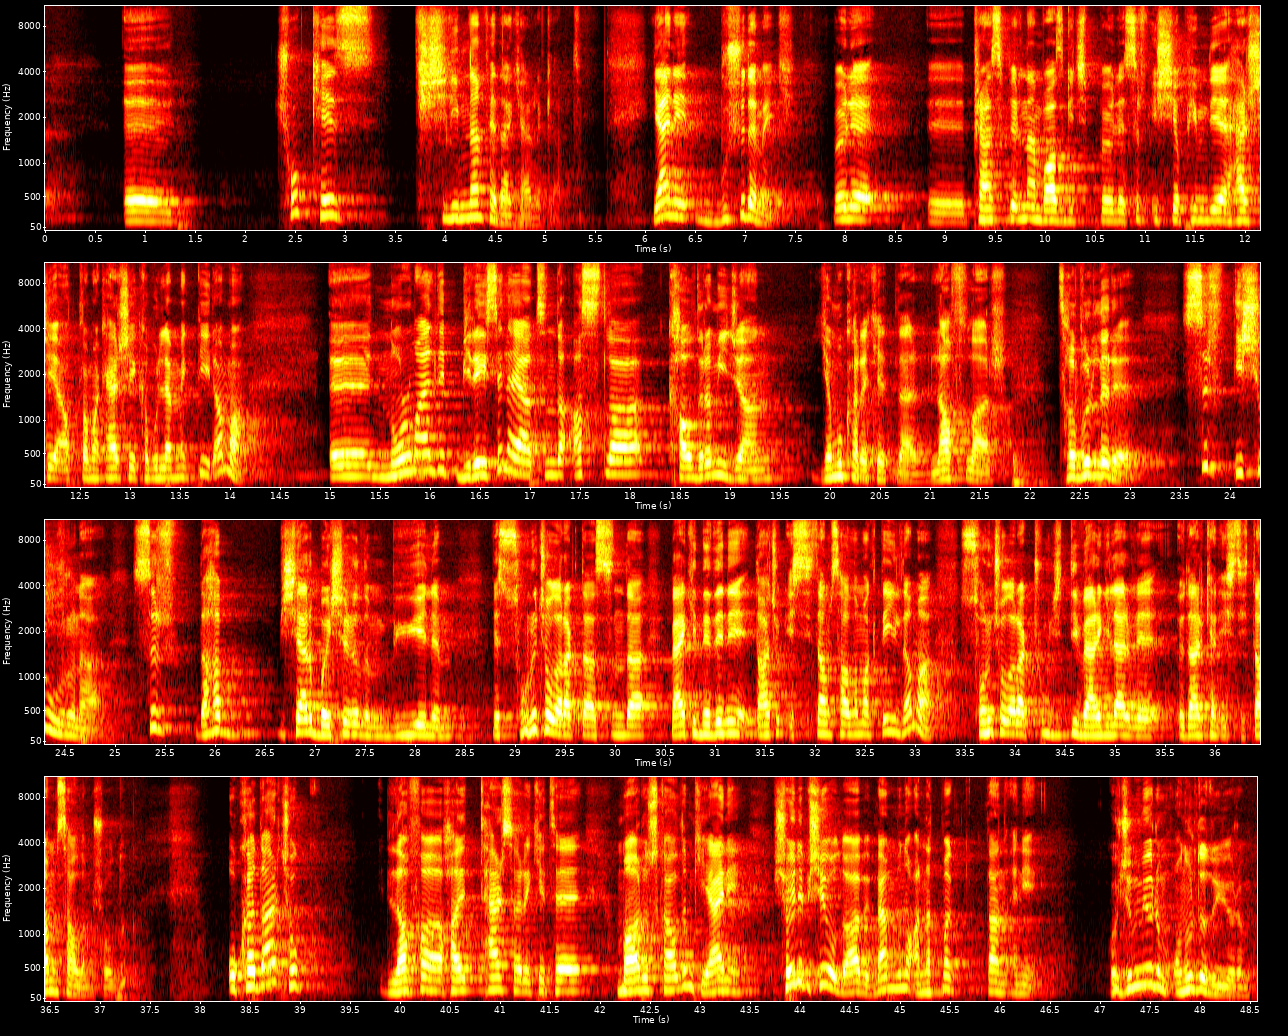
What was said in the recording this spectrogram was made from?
e, çok kez kişiliğimden fedakarlık yaptım. Yani bu şu demek böyle e, prensiplerinden vazgeçip böyle sırf iş yapayım diye her şeyi atlamak, her şeyi kabullenmek değil ama e, normalde bireysel hayatında asla kaldıramayacağın yamuk hareketler, laflar, tavırları sırf iş uğruna, sırf daha bir şeyler başaralım, büyüyelim ve sonuç olarak da aslında belki nedeni daha çok istihdam sağlamak değildi ama sonuç olarak çok ciddi vergiler ve öderken istihdam sağlamış olduk. O kadar çok lafa, ters harekete maruz kaldım ki yani şöyle bir şey oldu abi. Ben bunu anlatmaktan hani gocunmuyorum, onur da duyuyorum.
